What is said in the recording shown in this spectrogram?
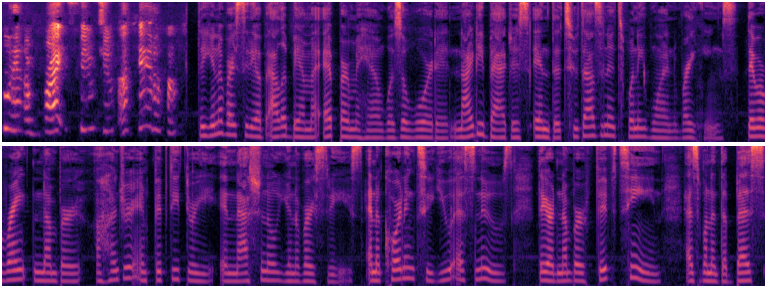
who had a bright future ahead of her. The University of Alabama at Birmingham was awarded 90 badges in the 2021 rankings. They were ranked number 153 in national universities, and according to U.S. News, they are number 15 as one of the best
